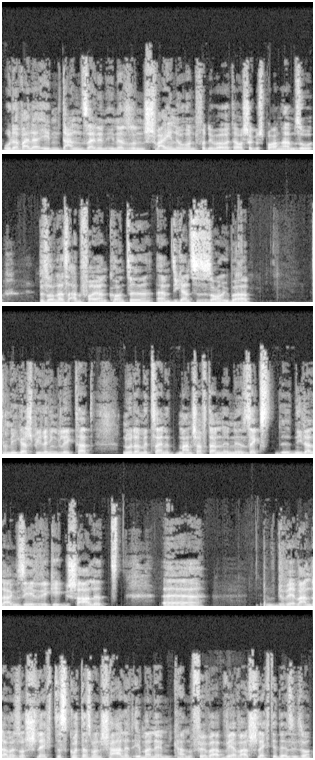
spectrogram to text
oder weil er eben dann seinen inneren Schweinehund, von dem wir heute auch schon gesprochen haben, so besonders anfeuern konnte, ähm, die ganze Saison über mega Spiele hingelegt hat, nur damit seine Mannschaft dann in eine sechs äh, Niederlagenserie gegen Charlotte äh, wir waren damals noch schlecht. ist gut, dass man Charlotte immer nennen kann für wer war schlecht in der Saison.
